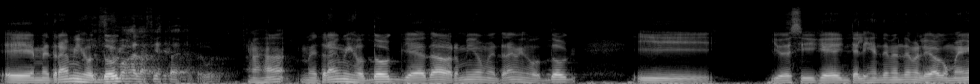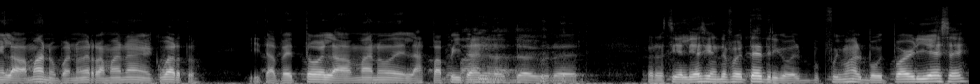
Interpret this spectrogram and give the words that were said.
Eh, me traen mi hot dog. Fuimos a la fiesta esta, ¿te acuerdas? Ajá, me traen mi hot dog, ya estaba dormido, me traen mi hot dog y yo decidí que inteligentemente me lo iba a comer en el lavamano para no derramar nada en el cuarto. Y tapé todo el lavamano de las papitas del hot papitas. dog, brother. Pero sí, el día siguiente fue tétrico. El- fuimos al boat party ese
